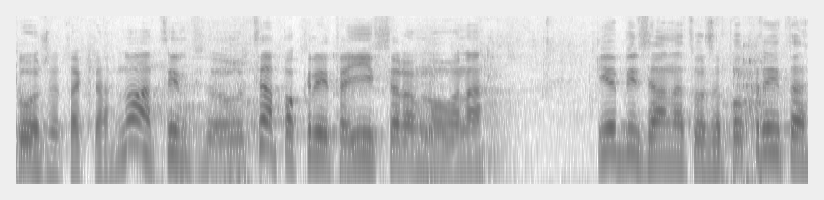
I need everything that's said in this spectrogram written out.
Теж така. Ну, а цим ця покрита, їй все одно вона. І обізяна теж покрита.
